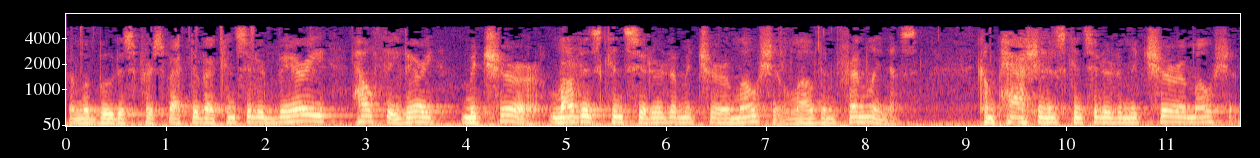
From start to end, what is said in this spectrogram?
from a Buddhist perspective, are considered very healthy, very mature. Love is considered a mature emotion, love and friendliness. Compassion is considered a mature emotion.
